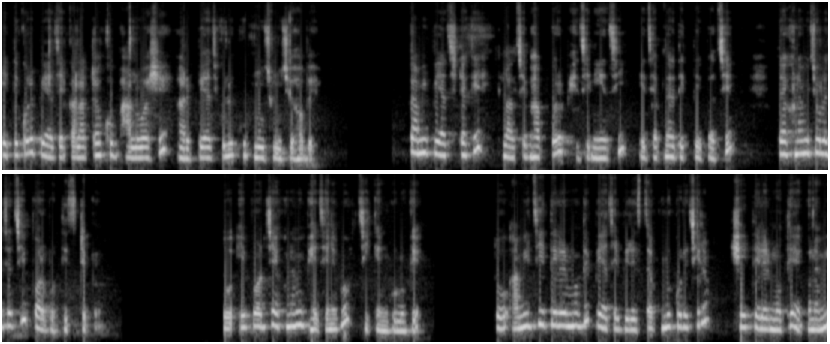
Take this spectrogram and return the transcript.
এতে করে পেঁয়াজের কালারটাও খুব ভালো আসে আর পেঁয়াজগুলো খুব মুচমুচে হবে। তো আমি পেঁয়াজটাকে লালচে ভাব করে ভেজে নিয়েছি। এই যে আপনারা দেখতে পাচ্ছেন। তো এখন আমি চলে যাচ্ছি পরবর্তী স্টেপে তো এই পর্যায়ে এখন আমি ভেজে নেব চিকেনগুলোকে তো আমি যে তেলের মধ্যে পেঁয়াজের বেরেস্তাগুলো করেছিলাম, সেই তেলের মধ্যে এখন আমি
